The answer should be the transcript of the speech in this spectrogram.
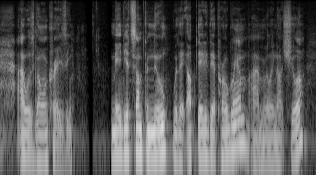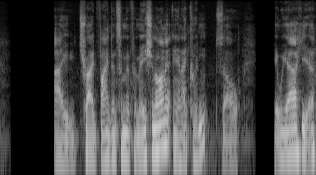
I was going crazy. Maybe it's something new where they updated their program. I'm really not sure. I tried finding some information on it and I couldn't. So here we are here.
